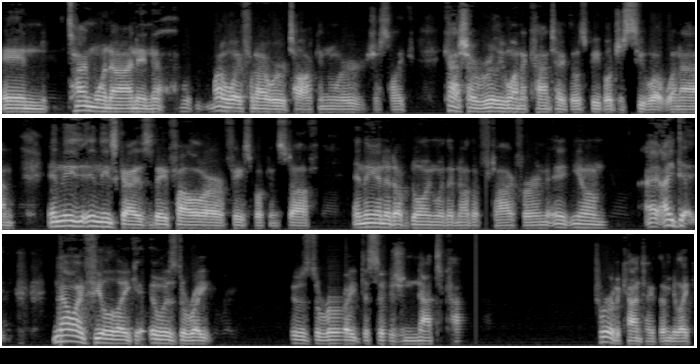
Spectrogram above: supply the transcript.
And time went on, and my wife and I were talking. We were just like, "Gosh, I really want to contact those people, just see what went on." And these and these guys, they follow our Facebook and stuff, and they ended up going with another photographer. And it, you know, I, I did. Now I feel like it was the right, it was the right decision not to Her to contact them, be like,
